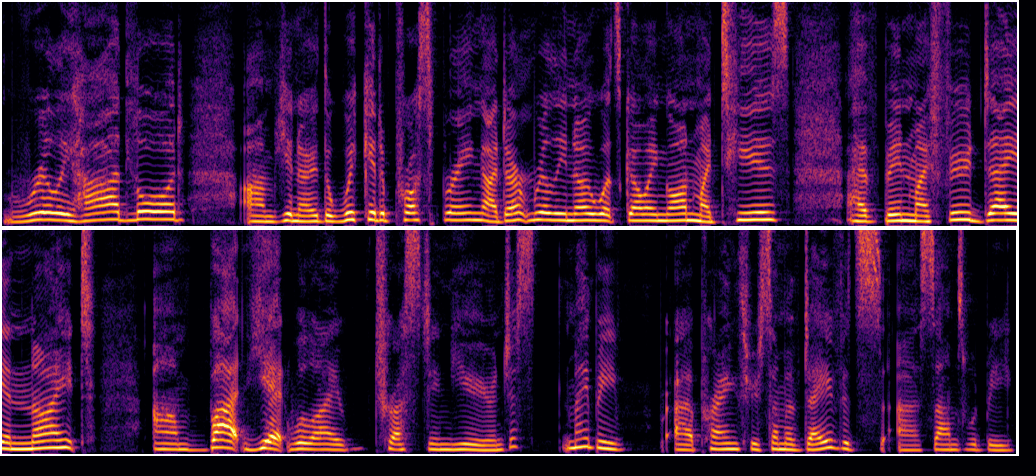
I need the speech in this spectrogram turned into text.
really hard, Lord. Um, you know, the wicked are prospering. I don't really know what's going on. My tears have been my food day and night. Um, but yet will I trust in you? And just maybe uh, praying through some of David's uh, Psalms would be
